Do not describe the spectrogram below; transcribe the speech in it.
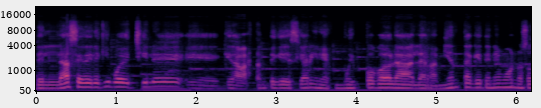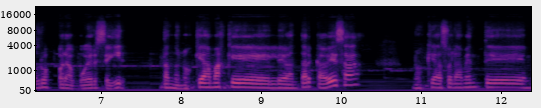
enlace del equipo de Chile, eh, queda bastante que desear y es muy poco la, herramienta que tenemos nosotros para poder seguir. Nos queda más que levantar cabeza, nos queda solamente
